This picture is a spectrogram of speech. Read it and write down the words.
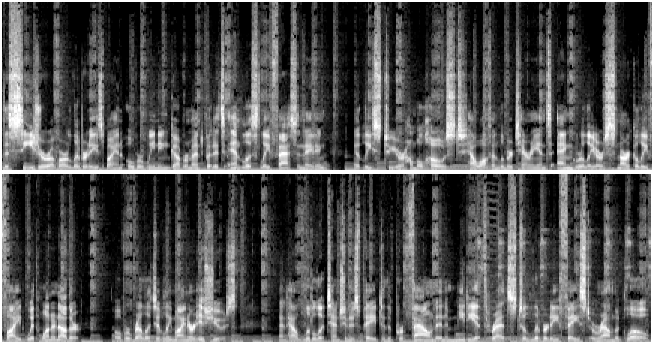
the seizure of our liberties by an overweening government, but it's endlessly fascinating, at least to your humble host, how often libertarians angrily or snarkily fight with one another over relatively minor issues, and how little attention is paid to the profound and immediate threats to liberty faced around the globe.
